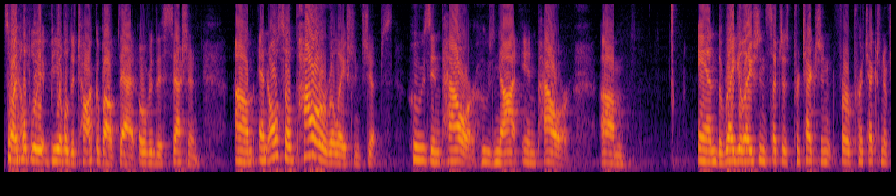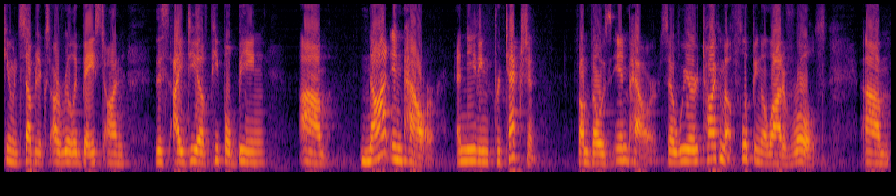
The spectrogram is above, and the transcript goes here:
so I hope we'll be able to talk about that over this session. Um, and also power relationships. Who's in power, who's not in power. Um, and the regulations such as protection for protection of human subjects are really based on this idea of people being um, not in power and needing protection from those in power. So we're talking about flipping a lot of roles. Um,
